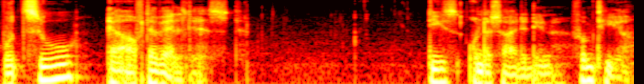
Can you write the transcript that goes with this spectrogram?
wozu er auf der Welt ist. Dies unterscheidet ihn vom Tier.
